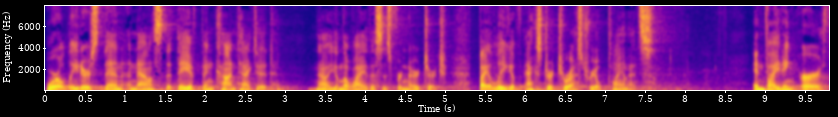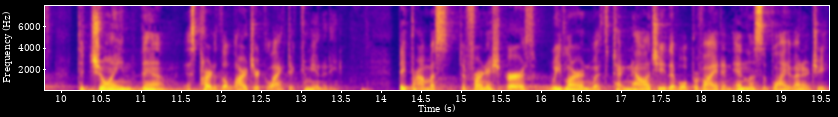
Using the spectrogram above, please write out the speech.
World leaders then announced that they have been contacted now you'll know why this is for Nerd Church. By a league of extraterrestrial planets, inviting Earth to join them as part of the larger galactic community. They promise to furnish Earth, we learn, with technology that will provide an endless supply of energy.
